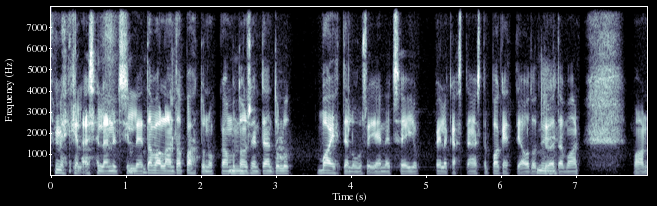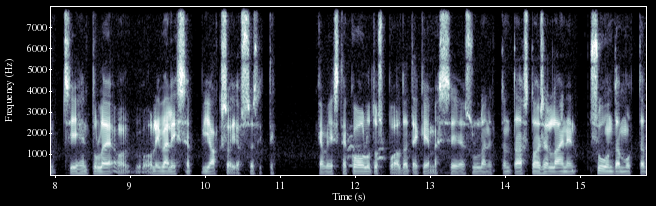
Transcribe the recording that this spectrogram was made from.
meikäläisellä nyt silleen tavallaan tapahtunutkaan, mm. mutta on sentään tullut vaihtelua siihen, että se ei ole pelkästään sitä pakettiautotyötä, vaan, vaan siihen tulee, oli välissä jakso, jossa sitten kävi sitä koulutuspuolta tekemässä ja sulla nyt on taas toisenlainen suunta, mutta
